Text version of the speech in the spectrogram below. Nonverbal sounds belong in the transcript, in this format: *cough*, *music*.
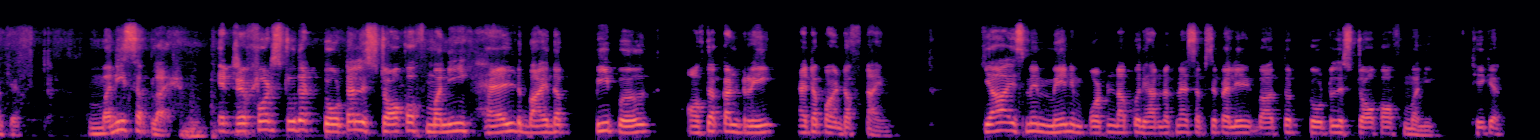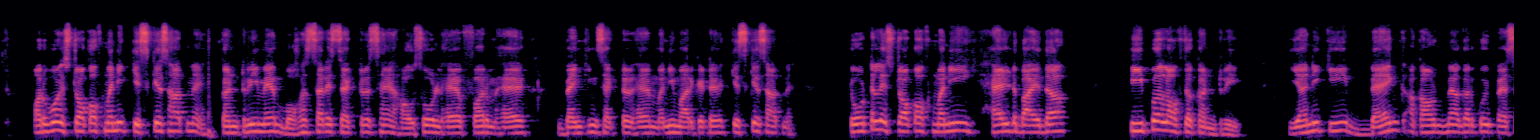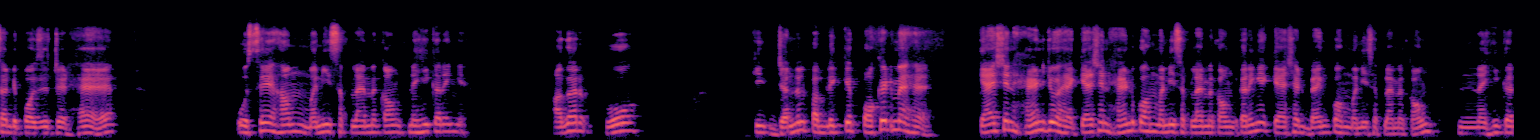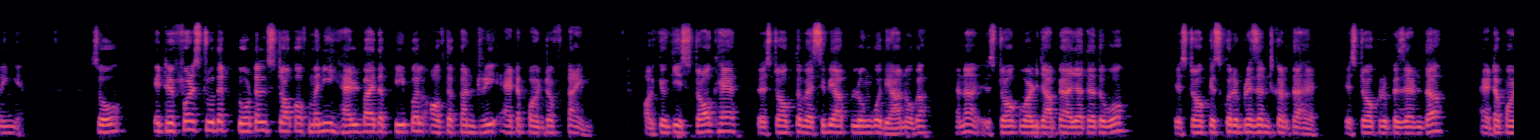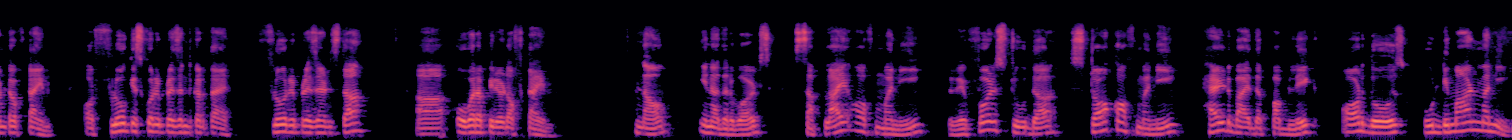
Okay. Money supply. It refers to the total stock of money held by the people of the country at a point of time. क्या इसमें main important आपको ध्यान रखना है सबसे पहली बात तो टोटल स्टॉक ऑफ़ मनी ठीक है और वो स्टॉक ऑफ़ मनी किसके साथ में कंट्री में बहुत सारे सेक्टर्स हैं हाउस होल्ड है फर्म है बैंकिंग सेक्टर है मनी मार्केट है, किसके साथ में total stock of money held by the people of the country यानी कि बैंक अकाउंट में अगर कोई पैसा डिपॉजिटेड है, उसे हम मनी सप्लाई में काउंट नहीं करेंगे। अगर वो कि जनरल पब्लिक के पॉकेट में है कैश इन हैंड जो है कैश इन हैंड को हम मनी सप्लाई में काउंट करेंगे कैश एट बैंक को हम मनी सप्लाई में काउंट नहीं करेंगे। So it refers to the total stock of money held by the people of the country at a point of time और क्योंकि स्टॉक है तो स्टॉक तो वैसे भी आप लोगों को ध्यान होगा, है ना? स्टॉक वर्ड जहाँ पे आ जाता है तो वो स्टॉक किसको रिप्रेजेंट करता है? Stock represent the at a point of time. और फ्लो किसको रिप्रेजेंट करता है? Flow represents the over a period of time now in other words supply of money refers to the stock of money held by the public or those who demand money.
